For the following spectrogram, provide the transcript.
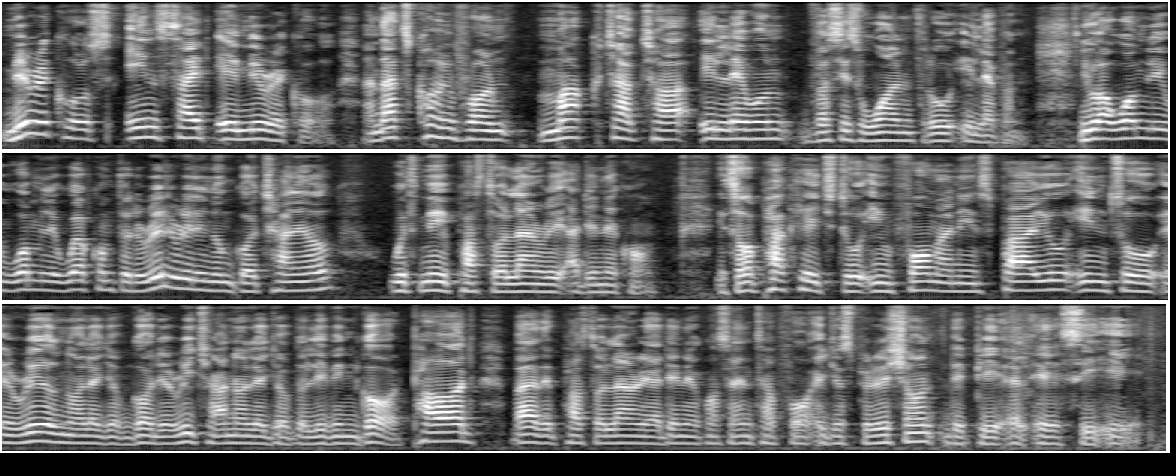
miracles inside a miracle, and that's coming from Mark chapter 11, verses 1 through 11. You are warmly, warmly welcome to the Really, Really Know God channel with me, Pastor Lanre Adenekan. It's all packaged to inform and inspire you into a real knowledge of God, a richer knowledge of the living God, powered by the Pastor Lanre Adenekan Center for Education, the PLACE.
